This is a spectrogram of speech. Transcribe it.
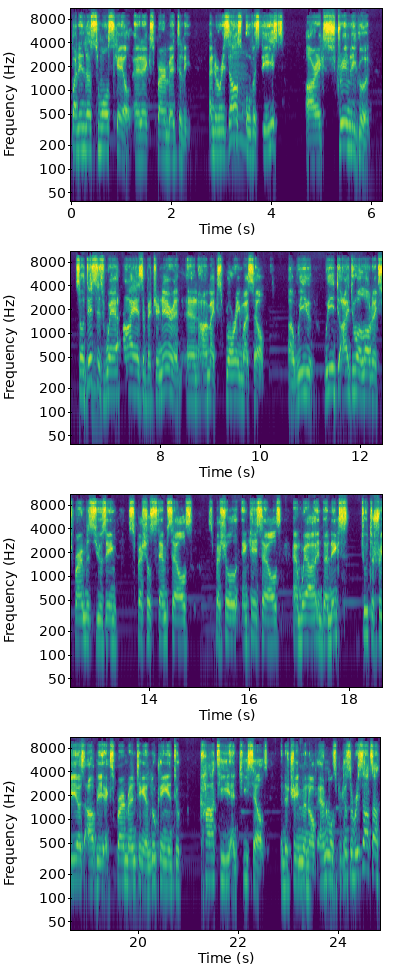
but in a small scale and experimentally. And the results mm. overseas are extremely good. So this is where I, as a veterinarian, and I'm exploring myself. Uh, we we I do a lot of experiments using special stem cells, special NK cells, and we are in the next two to three years. I'll be experimenting and looking into CAR T and T cells in the treatment of animals because the results are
